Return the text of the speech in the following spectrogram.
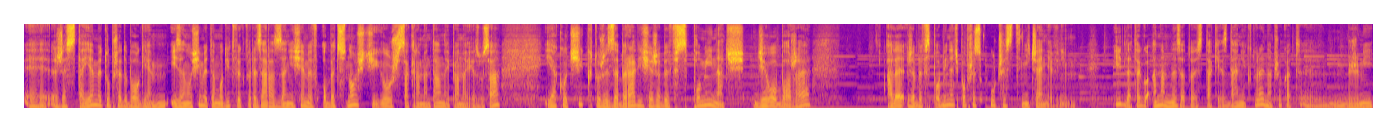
e, że stajemy tu przed Bogiem i zanosimy te modlitwy, które zaraz zaniesiemy w obecności już sakramentalnej Pana Jezusa, jako ci, którzy zebrali się, żeby wspominać dzieło Boże, ale żeby wspominać poprzez uczestniczenie w nim. I dlatego anamneza to jest takie zdanie, które na przykład y, brzmi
